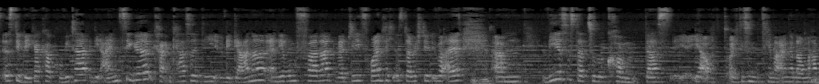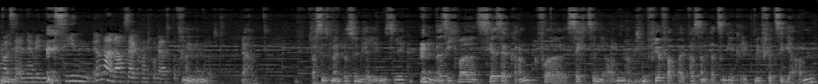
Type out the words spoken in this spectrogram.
Jetzt ist die BKK Provita die einzige Krankenkasse, die vegane Ernährung fördert, veggie-freundlich ist, glaube ich, steht überall. Mhm. Ähm, wie ist es dazu gekommen, dass ihr auch euch diesem Thema angenommen habt, mhm. was ja in der Medizin immer noch sehr kontrovers betrachtet mhm. wird? Ja, das ist mein persönlicher Lebensweg. Also ich war sehr, sehr krank. Vor 16 Jahren habe ich einen Vierfach-Bypass am Herzen gekriegt mit 40 Jahren.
